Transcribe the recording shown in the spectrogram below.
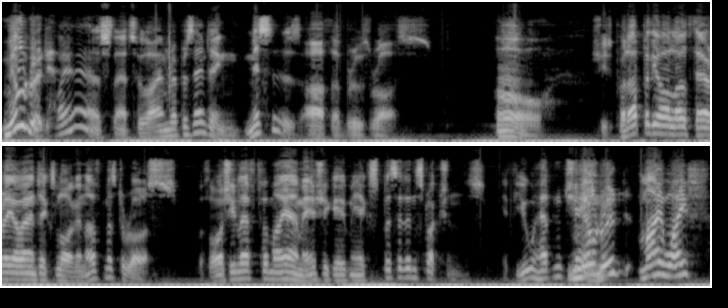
Mildred. Why, yes, that's who I'm representing. Mrs. Arthur Bruce Ross. Oh. She's put up with your Lothario antics long enough, Mr. Ross. Before she left for Miami, she gave me explicit instructions. If you hadn't changed... Mildred, my wife,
